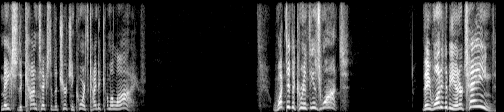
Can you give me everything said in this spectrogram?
makes the context of the church in Corinth kind of come alive? What did the Corinthians want? They wanted to be entertained.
